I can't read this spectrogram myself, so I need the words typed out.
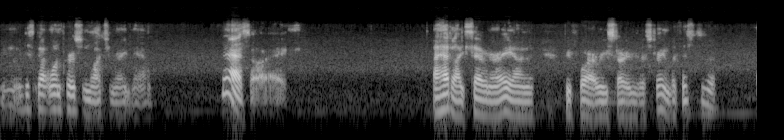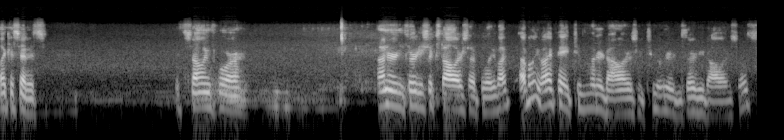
we just got one person watching right now. That's all right. I had like seven or eight on before I restarted the stream, but this is a, like I said, it's it's selling for $136, I believe. I, I believe I paid $200 or $230, so it's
